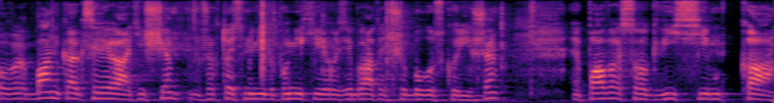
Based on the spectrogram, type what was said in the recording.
Повербанка акселератіще. Вже хтось мені допоміг її розібрати, щоб було скоріше. Power 48K.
